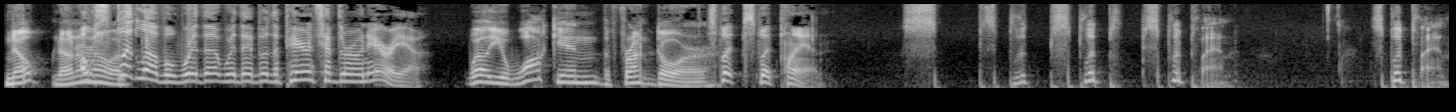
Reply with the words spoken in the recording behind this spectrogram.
Nope. No, no, Oh, no. split level where the where the where the parents have their own area. Well, you walk in the front door. Split split plan. split split split split plan split plan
